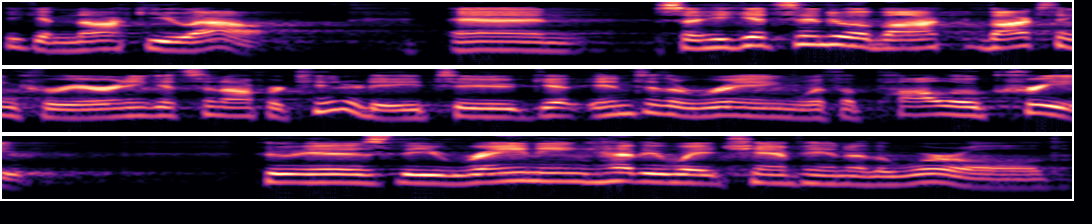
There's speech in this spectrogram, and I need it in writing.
he can knock you out. And so he gets into a bo- boxing career, and he gets an opportunity to get into the ring with Apollo Creed who is the reigning heavyweight champion of the world.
